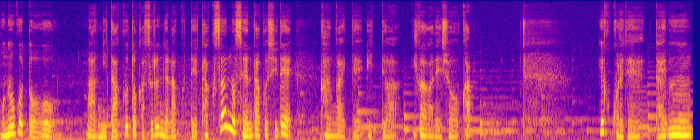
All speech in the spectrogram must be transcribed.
物事をまあ二択とかするんじゃなくて、たくさんの選択肢で考えていってはいかがでしょうか。結構これでだいぶ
